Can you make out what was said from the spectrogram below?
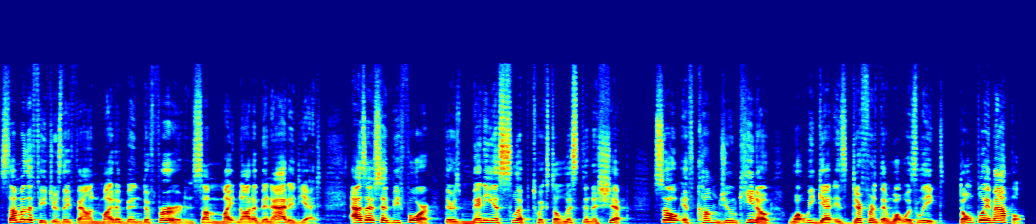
some of the features they found might have been deferred and some might not have been added yet. As I've said before, there's many a slip twixt a list and a ship. So if come June keynote, what we get is different than what was leaked, don't blame Apple.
